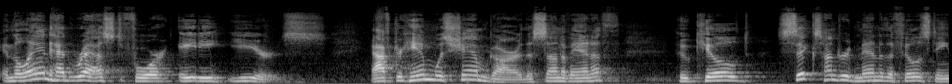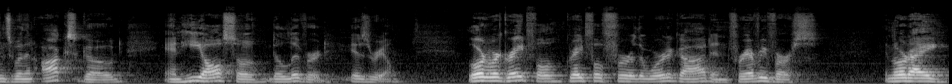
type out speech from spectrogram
and the land had rest for 80 years. After him was Shamgar, the son of Anath, who killed 600 men of the Philistines with an ox goad, and he also delivered Israel. Lord, we're grateful, grateful for the Word of God and for every verse. And Lord, I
